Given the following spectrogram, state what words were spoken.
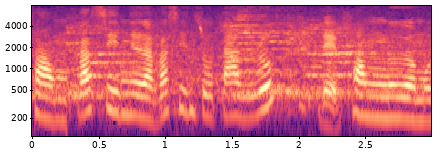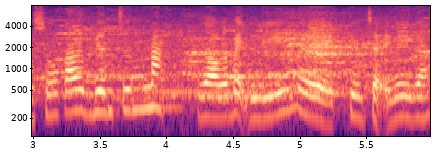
phòng vaccine như là vaccine rotavirus để phòng ngừa một số các biến chứng nặng do cái bệnh lý về tiêu chảy gây ra.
